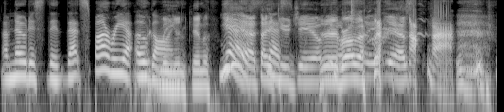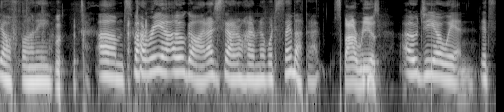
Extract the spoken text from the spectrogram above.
I've noticed that that Spirea ogon. Me and Kenneth. Yes, yeah, thank yes. you, Jim. Hey, You know brother. what I'm saying? yes. Y'all funny. um, Spirea ogon. I just I don't have know what to say about that. Spireas. O G O N. It's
